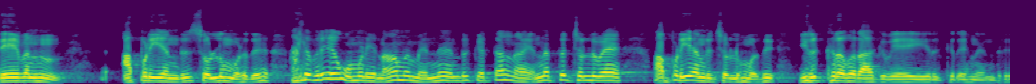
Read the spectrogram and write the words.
தேவன் அப்படி என்று சொல்லும் பொழுது ஆண்டவரே உம்முடைய நாமம் என்ன என்று கேட்டால் நான் என்னத்தை சொல்லுவேன்? அப்படியே என்று சொல்லும்போது இருக்கிறவராகவே இருக்கிறேன் என்று.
